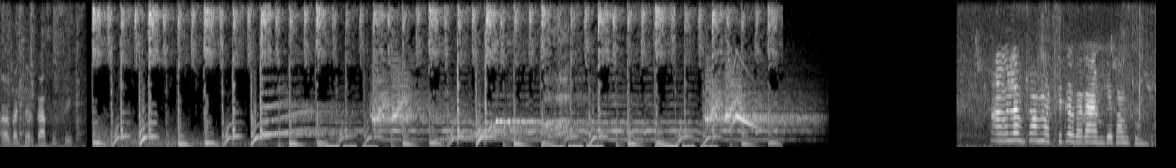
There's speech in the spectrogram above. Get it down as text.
আমার বাড়িতে ওর কাজ আছে। কামলা ঠিক আছে আমি কে কাম করব।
